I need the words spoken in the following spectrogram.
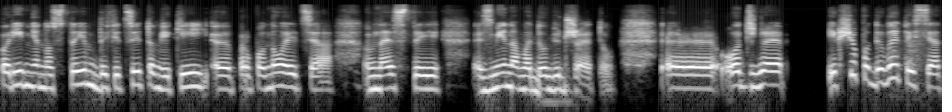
порівняно з тим дефіцитом, який е, пропонується внести змінами до бюджету. Е, отже, якщо подивитися,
